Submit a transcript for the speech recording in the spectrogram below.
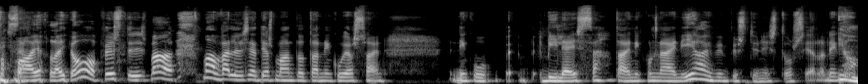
vapaa-ajalla. Joo, pystyn. Siis mä, oon, mä oon välillä että jos mä oon tota, niin kuin jossain niin kuin bileissä tai niin kuin näin, niin ihan hyvin pystyn istumaan siellä. Niin ihan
